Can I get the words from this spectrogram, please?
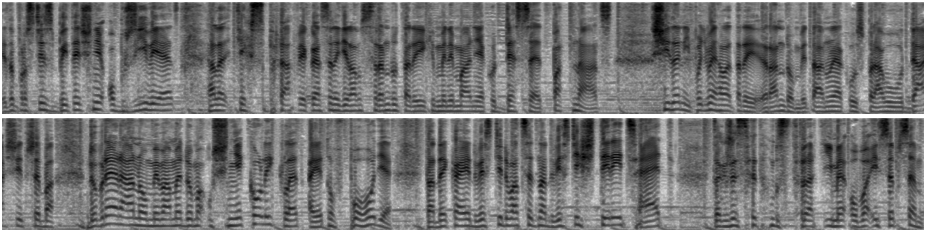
Je to prostě zbytečně obří věc, ale těch zpráv, jako já se nedělám srandu, tady jich je minimálně jako 10, 15, šílený, pojďme, hele, tady random, vytáhnu nějakou zprávu Dáši třeba, dobré ráno, my máme doma už několik let a je to v pohodě, ta deka je 220 na 240, takže se tam ztratíme oba i se psem,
